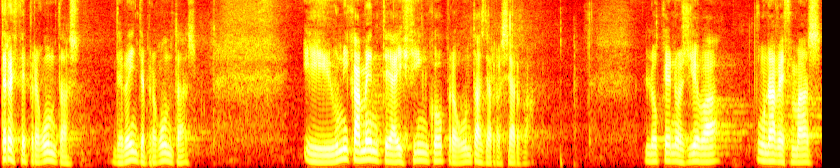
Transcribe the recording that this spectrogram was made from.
13 preguntas de 20 preguntas, y únicamente hay 5 preguntas de reserva, lo que nos lleva, una vez más,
